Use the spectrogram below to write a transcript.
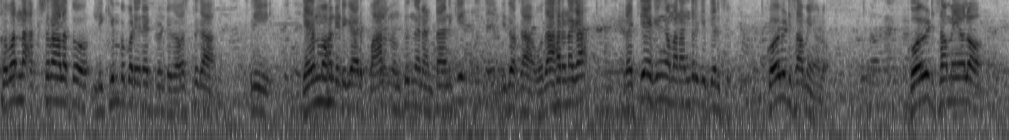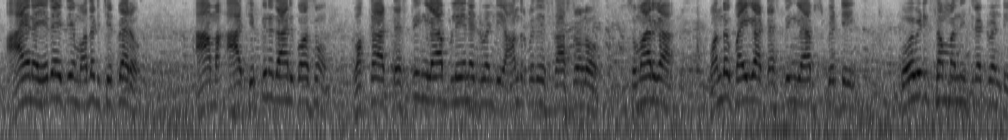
సువర్ణ అక్షరాలతో లిఖింపబడినటువంటి వ్యవస్థగా శ్రీ జగన్మోహన్ రెడ్డి గారి పాలన ఉంటుందని అనటానికి ఇది ఒక ఉదాహరణగా ప్రత్యేకంగా మనందరికీ తెలుసు కోవిడ్ సమయంలో. కోవిడ్ సమయంలో ఆయన ఏదైతే మొదటి చెప్పారో ఆ ఆ చెప్పిన దానికోసం ఒక్క టెస్టింగ్ ల్యాబ్ లేనటువంటి ఆంధ్రప్రదేశ్ రాష్ట్రంలో సుమారుగా వందకు పైగా టెస్టింగ్ ల్యాబ్స్ పెట్టి కోవిడ్కి సంబంధించినటువంటి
